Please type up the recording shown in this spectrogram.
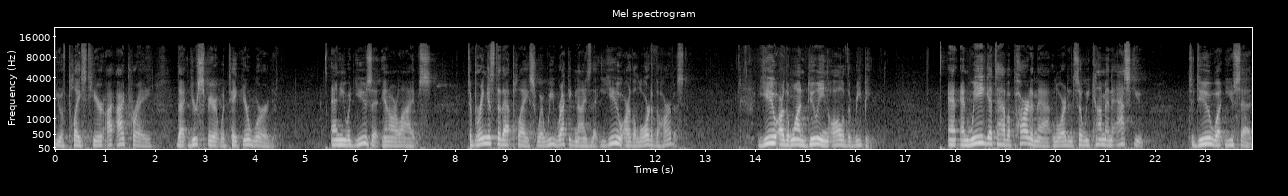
you have placed here. I, I pray that your Spirit would take your word and you would use it in our lives to bring us to that place where we recognize that you are the Lord of the harvest. You are the one doing all of the reaping. And, and we get to have a part in that, Lord. And so we come and ask you to do what you said,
